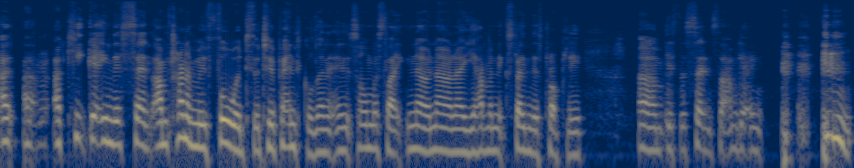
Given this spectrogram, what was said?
I, I, I keep getting this sense. I'm trying to move forward to the Two of Pentacles, and it's almost like no, no, no. You haven't explained this properly. Um, is the sense that I'm getting.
